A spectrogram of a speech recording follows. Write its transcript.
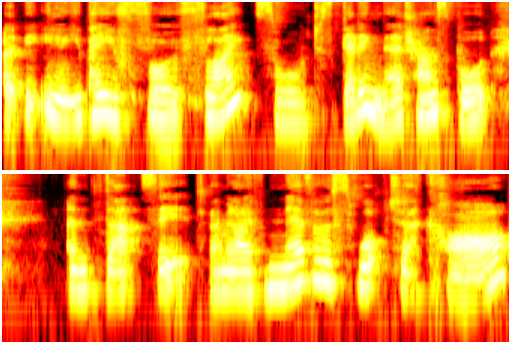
uh, you know you pay for flights or just getting there transport, and that's it. I mean, I've never swapped a car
